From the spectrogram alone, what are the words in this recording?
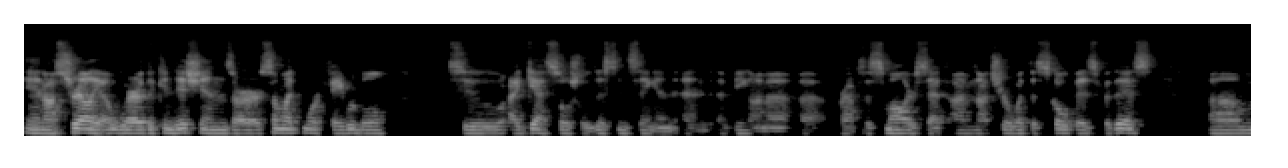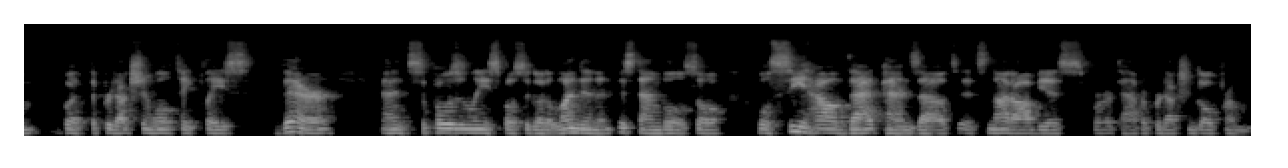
in Australia, where the conditions are somewhat more favorable to, I guess, social distancing and, and, and being on a, a, perhaps a smaller set. I'm not sure what the scope is for this, um, but the production will take place there, and it's supposedly supposed to go to London and Istanbul. So we'll see how that pans out. It's not obvious for to have a production go from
